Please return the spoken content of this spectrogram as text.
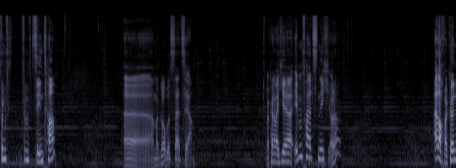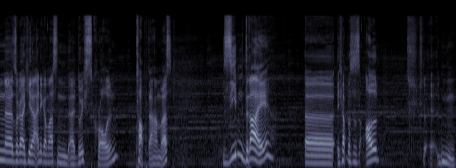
5, 15. Äh, haben wir Global Stats? Ja. Wir können aber hier ebenfalls nicht, oder? Ah doch, wir können äh, sogar hier einigermaßen äh, durchscrollen. Top, da haben wir es. 7-3. Äh, ich glaube, das ist Alt... Äh, hm.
